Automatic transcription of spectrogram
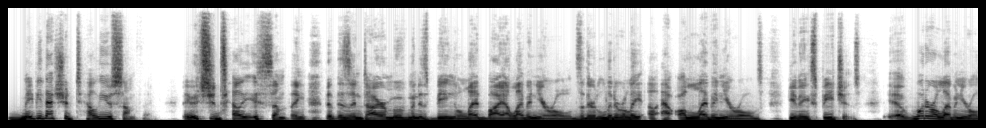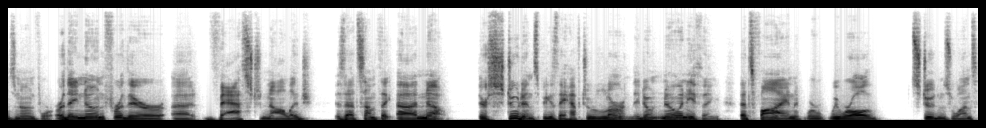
maybe that should tell you something. Maybe it should tell you something that this entire movement is being led by 11 year olds. They're literally uh, 11 year olds giving speeches. Uh, what are 11 year olds known for? Are they known for their uh, vast knowledge? Is that something? Uh, no. They're students because they have to learn. They don't know anything. That's fine. We're, we were all students once,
